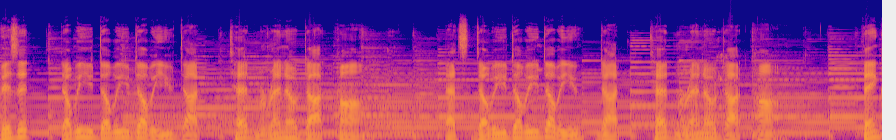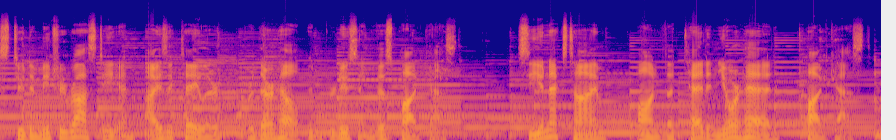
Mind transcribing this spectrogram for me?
visit www.tedmoreno.com. That's www.tedmoreno.com. Thanks to Dimitri Rosti and Isaac Taylor for their help in producing this podcast. See you next time on the TED in Your Head podcast.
